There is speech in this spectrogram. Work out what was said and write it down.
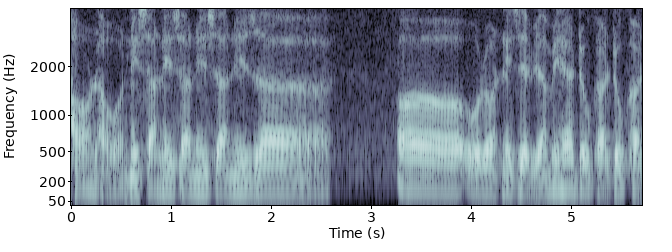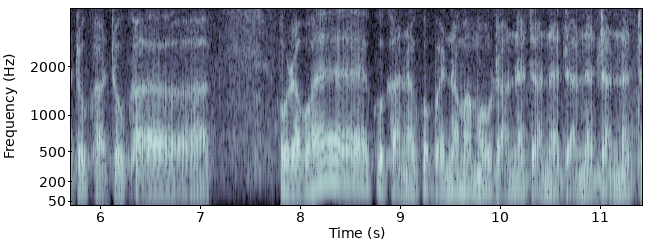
ဟောင်းတာကိုနေစာနေစာနေစာနေစာအော်ဟိုတော့နှိမ့်ဆက်ပြန်ပြီဟဲ့ဒုက္ခဒုက္ခဒုက္ခဒုက္ခဟိုတော့ဘယ်ကိုခန္ဓာကိုဘယ်နာမှမဟုတ်တာနဲ့တနဲ့တနဲ့တနဲ့တ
